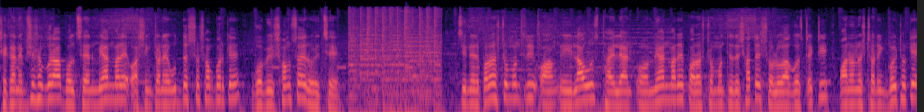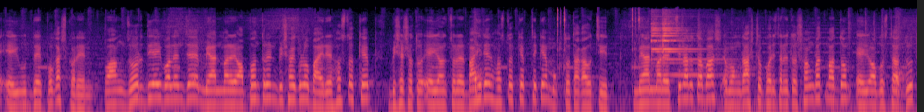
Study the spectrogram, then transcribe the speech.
সেখানে বিশেষজ্ঞরা বলছেন, মিয়ানমারে ওয়াশিংটনের উদ্দেশ্য সম্পর্কে গভীর সংশয় রয়েছে। চীনের পররাষ্ট্রমন্ত্রী ওয়াং ই লাউস থাইল্যান্ড ও মিয়ানমারের পররাষ্ট্রমন্ত্রীদের সাথে ষোলো আগস্ট একটি অনানুষ্ঠানিক বৈঠকে এই উদ্বেগ প্রকাশ করেন। ওয়াং জোর দিয়েই বলেন যে মিয়ানমারের অভ্যন্তরীণ বিষয়গুলো বাইরের হস্তক্ষেপ, বিশেষত এই অঞ্চলের বাহিরের হস্তক্ষেপ থেকে মুক্ত থাকা উচিত। মিয়ানমারের চীনা দূতাবাস এবং রাষ্ট্র পরিচালিত সংবাদ মাধ্যম এই অবস্থা দ্রুত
